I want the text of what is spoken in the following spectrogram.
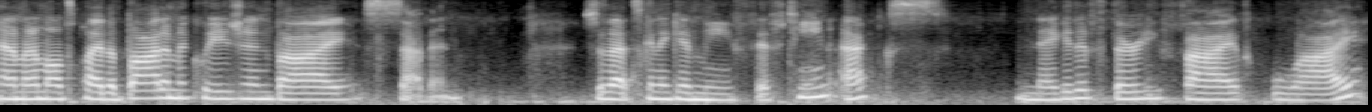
And I'm going to multiply the bottom equation by 7. So that's going to give me 15x, negative 35y,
